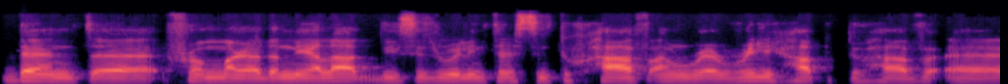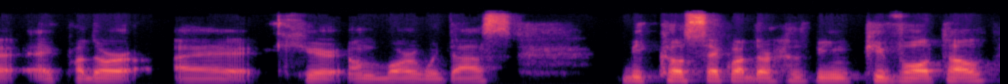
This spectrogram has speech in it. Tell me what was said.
Then uh, from Maria Daniela, this is really interesting to have, and we're really happy to have uh, Ecuador uh, here on board with us because Ecuador has been pivotal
